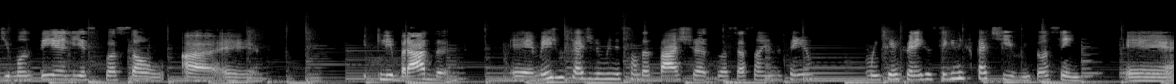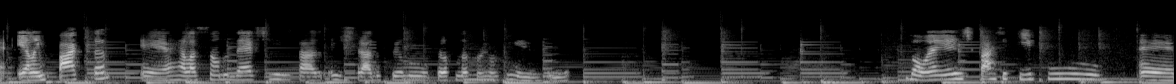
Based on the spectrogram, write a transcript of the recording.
de manter ali a situação a, é, equilibrada, é, mesmo que a diminuição da taxa do acesso ainda tenha uma interferência significativa. Então, assim, é, ela impacta é, a relação do déficit registrado, registrado pelo, pela Fundação João Pinheiro, entendeu? Bom, aí a gente parte aqui por, é,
